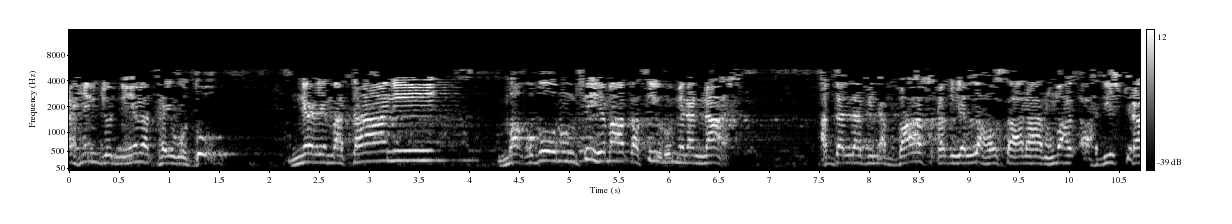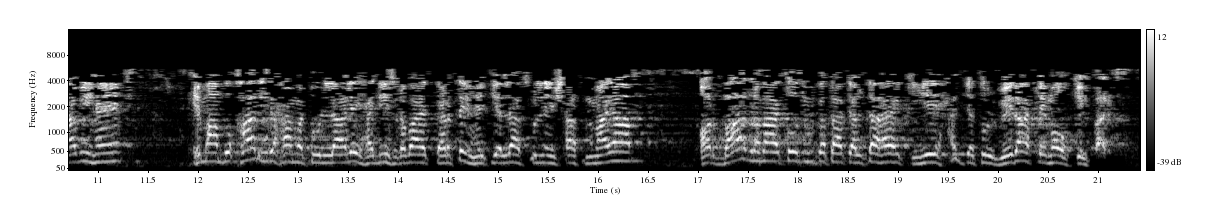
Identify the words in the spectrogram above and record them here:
اہم جو نعمت ہے وہ دو۔ نعمتانی مقبول ان سے ہما کثیر من الناس۔ عبداللہ بن عباس رضی اللہ تعالیٰ عنہ حدیث راوی ہیں۔ امام بخاری رحمت اللہ علیہ حدیث روایت کرتے ہیں کہ اللہ رسول نے شاخ نمایا اور بعض روایتوں سے پتا چلتا ہے کہ یہ حجت الوداع کے موقع پر۔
